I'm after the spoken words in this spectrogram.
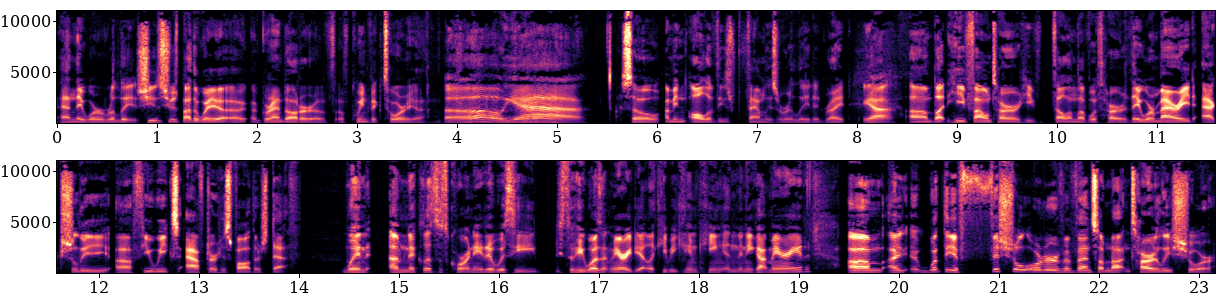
and they were related. She she was, by the way, a, a granddaughter of, of Queen Victoria. Oh You know that, right? yeah, So, I mean, all of these families are related, right? yeah. Um, but he found her. He fell in love with her. They were married actually a few weeks after his father's death. When um Nicholas was coronated, was he? So he wasn't married yet. Like he became king and then he got married. Um, I, what the official order of events, I'm not entirely sure.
